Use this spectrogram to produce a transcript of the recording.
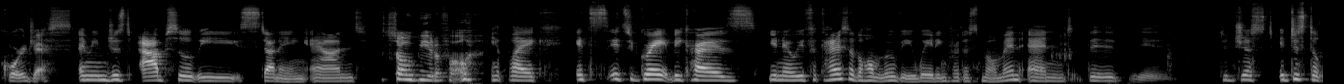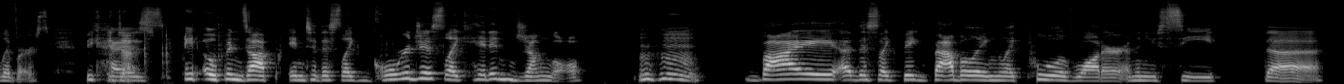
gorgeous. I mean, just absolutely stunning and so beautiful. It like it's it's great because you know we've kind of spent the whole movie waiting for this moment, and the it just it just delivers because it, it opens up into this like gorgeous like hidden jungle. Mm-hmm by uh, this like big babbling like pool of water and then you see the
